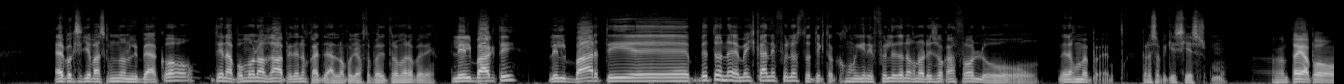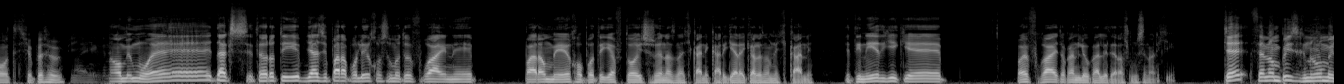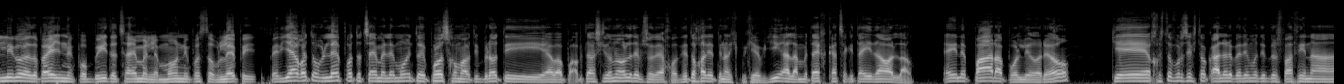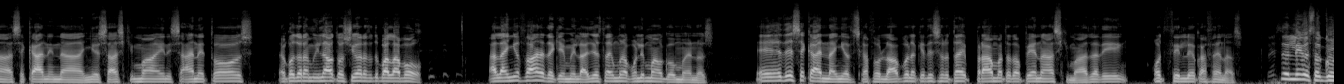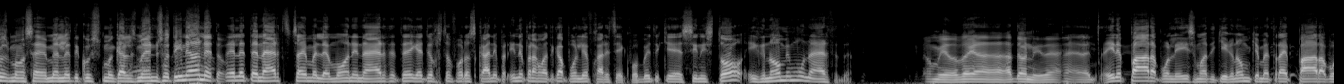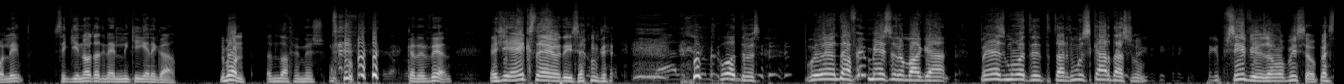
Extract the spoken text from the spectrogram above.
Έπαιξε και βασικό με τον Ολυμπιακό. Τι να πω, μόνο αγάπη, δεν έχω κάτι άλλο να πω για αυτό το παιδί. Τρομερό παιδί. Λίλ Μπάρτι. Λιλ Μπάρτι, ε, δεν τον ε, με έχει κάνει φίλο στο TikTok. Έχουμε γίνει φίλοι, δεν τον γνωρίζω καθόλου. Δεν έχουμε ε, προσωπική σχέση, ας πούμε. Πέρα από τέτοιο πέσο. Η γνώμη μου, ε, εντάξει, θεωρώ ότι μοιάζει πάρα πολύ ήχος του με το FY. Είναι παρόμοιο ήχο, οπότε γι' αυτό ίσως ένας να έχει κάνει καριέρα και άλλος να μην έχει κάνει. Και την ίδια και ο FY το κάνει λίγο καλύτερα, ας πούμε, στην αρχή. Και θέλω να μου πεις γνώμη λίγο εδώ πέρα για την εκπομπή, το τσάι με λεμόνι, πώς το βλέπεις; Παιδιά, εγώ το βλέπω το τσάι με λεμόνι, το υπόσχομαι από την πρώτη. Από, από τα σχεδόν όλα τα επεισόδια έχω. Δεν το είχα δει από την αρχή που είχε βγει, αλλά μετά είχα κάτσα και τα είδα όλα. Ε, είναι πάρα πολύ ωραίο. Και ο Χριστόφορος έχει το καλό, ρε παιδί μου, ότι προσπαθεί να σε κάνει να νιώσεις άσχημα, είναι άνετος. Εγώ τώρα μιλάω τόση ώρα, θα τον παλαβώ. αλλά νιώθω άνετα και μιλάω, αλλιώς θα ήμουν πολύ μαγκωμένος. Ε, δεν σε κάνει να νιώθεις καθόλου άβολα και δεν σε ρωτάει πράγματα τα οποία είναι άσχημα. Δηλαδή, ό,τι θέλει λέει ο καθένας. Πες το λίγο στον κόσμο, σε μελλοντικούς καλεσμένου, ότι είναι άνετο. Θέλετε να έρθετε στο τσάι με λεμόνι, να έρθετε, γιατί ο Χριστόφορος κάνει. Είναι πραγματικά πολύ ευχάριστη η εκπομπή του και συνιστώ η γνώμη μου να έρθετε. Γνώμη εδώ πέρα, Αντώνη. Δε. Ε, Είναι πάρα πολύ σημαντική η γνώμη μου και μετράει πάρα πολύ στην κοινότητα την ελληνική γενικά. Λοιπόν, Δεν το αφημίσω. κατευθείαν. Έχει έξτρα ερωτήσεις. Πότε που δεν το αφημίσω, ρε μαγκά. Πες μου ότι το αριθμό της κάρτας σου. Ψήφιος από πίσω, πες.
